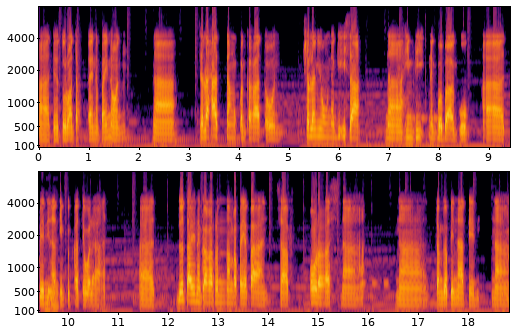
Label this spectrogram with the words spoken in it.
Uh, tinuturuan tayo ng Panginoon na sa lahat ng pagkakataon, siya lang yung nag-iisa na hindi nagbabago at pwede mm-hmm. natin pagkatiwalaan. At doon tayo nagkakaroon ng kapayapaan sa oras na na tanggapin natin na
